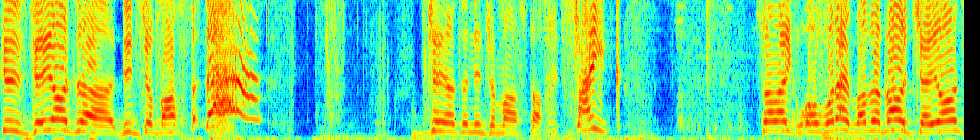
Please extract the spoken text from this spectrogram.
cause Jaeyun's a ninja master. Nah! Jaeyun's a ninja master. Psych. So like, well, what I love about Jaeyun,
